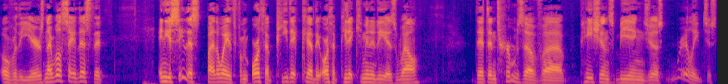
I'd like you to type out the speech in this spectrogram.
over the years. And I will say this that, and you see this, by the way, from orthopedic, uh, the orthopedic community as well that in terms of uh, patients being just really just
